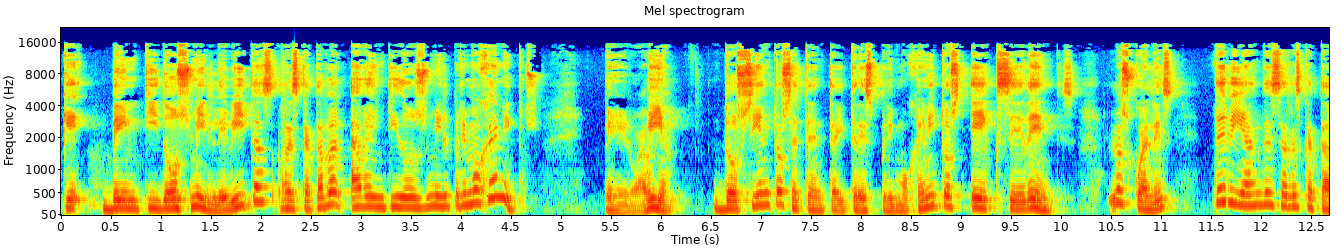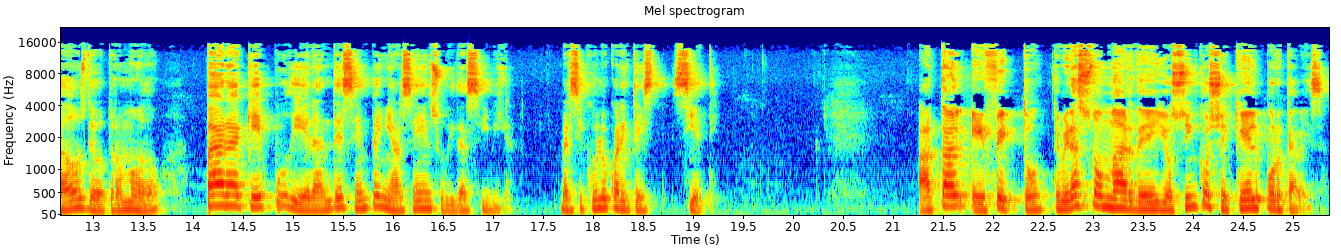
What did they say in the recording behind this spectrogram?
que 22.000 levitas rescataban a 22.000 primogénitos. Pero había 273 primogénitos excedentes, los cuales debían de ser rescatados de otro modo para que pudieran desempeñarse en su vida civil. Versículo 47. A tal efecto, deberás tomar de ellos cinco shekel por cabeza.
